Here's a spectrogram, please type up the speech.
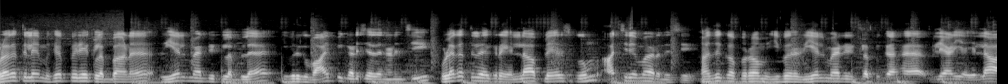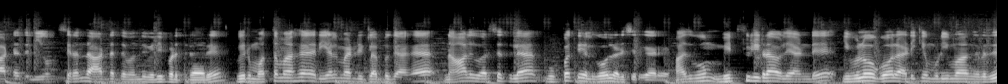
உலகத்திலே மிகப்பெரிய கிளப்பான ரியல் மேட்ரிட் கிளப்ல இவருக்கு வாய்ப்பு கிடைச்சதை நினைச்சு உலகத்துல இருக்கிற எல்லா பிளேயர்ஸ்க்கும் ஆச்சரியமா இருந்துச்சு. அதுக்கப்புறம் இவர் ரியல் மேட்ரிட் கிளப்புக்காக விளையாடிய எல்லா ஆட்டத்திலையும் சிறந்த ஆட்டத்தை வந்து வெளிப்படுத்துறாரு. இவர் மொத்தமாக ரியல் மேட்ரிட் கிளப்புக்காக நாலு வருஷத்துல முப்பத்தி ஏழு கோல் அடிச்சிருக்காரு. அதுவும் மிட்ஃபீல்டரா விளையாண்டு இவ்வளவு கோல் அடிக்க முடியுமாங்கிறது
